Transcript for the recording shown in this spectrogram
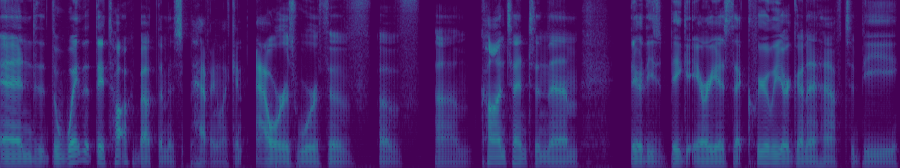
And the way that they talk about them is having like an hour's worth of of um, content in them. They're these big areas that clearly are going to have to be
